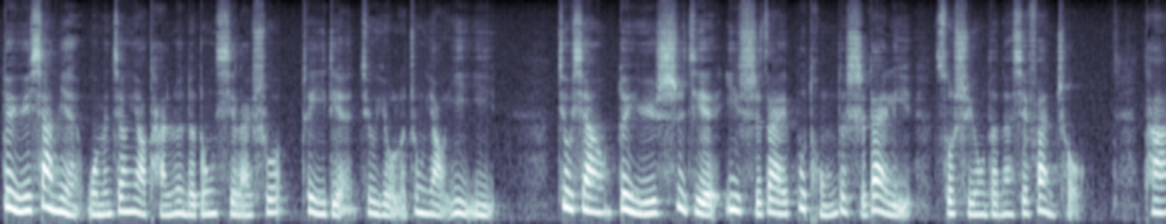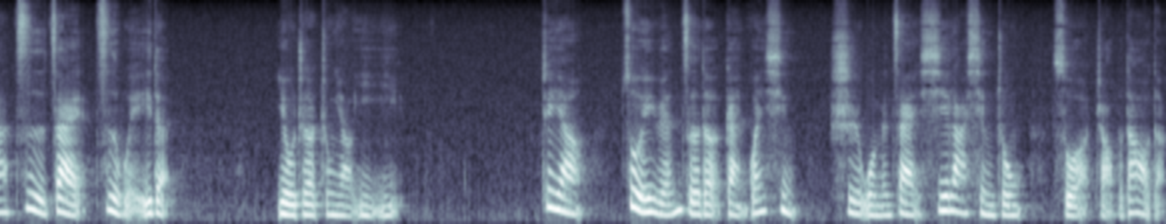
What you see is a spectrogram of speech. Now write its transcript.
对于下面我们将要谈论的东西来说，这一点就有了重要意义。就像对于世界意识在不同的时代里所使用的那些范畴，它自在自为的有着重要意义。这样，作为原则的感官性是我们在希腊性中所找不到的。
